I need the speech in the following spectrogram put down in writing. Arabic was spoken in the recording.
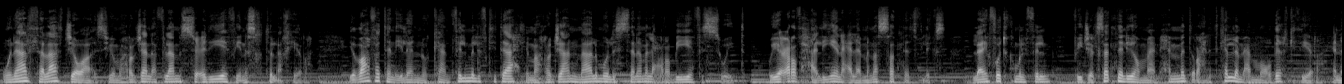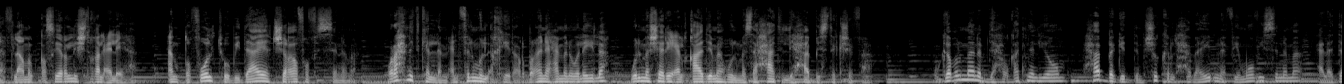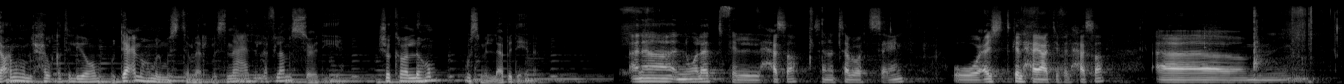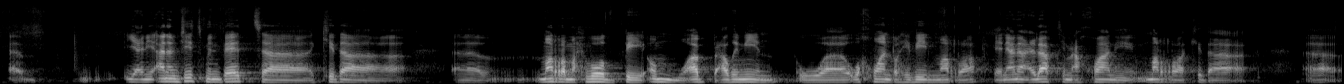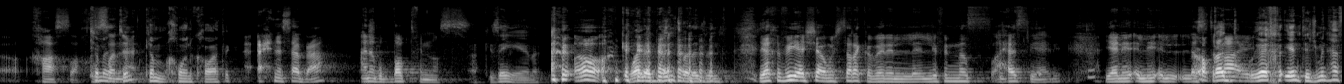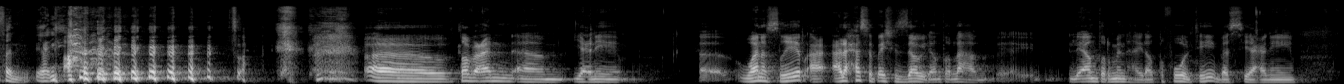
ونال ثلاث جوائز في مهرجان أفلام السعودية في نسخته الأخيرة إضافة إلى أنه كان فيلم الافتتاح لمهرجان مالمو للسينما العربية في السويد ويعرض حاليا على منصة نتفليكس. لا يفوتكم الفيلم في جلستنا اليوم مع محمد راح نتكلم عن مواضيع كثيرة عن أفلام القصيرة اللي اشتغل عليها عن طفولته وبداية شغفه في السينما وراح نتكلم عن فيلمه الأخير 40 عاما وليلة والمشاريع القادمة والمساحات اللي حاب يستكشفها. وقبل ما نبدأ حلقتنا اليوم حاب أقدم شكر لحبايبنا في موفي سينما على دعمهم لحلقة اليوم ودعمهم المستمر لصناعة الأفلام السعودية. شكرا لهم وبسم الله بدينا. أنا انولدت في الحسا سنة 97 وعشت كل حياتي في الحسا. يعني أنا جيت من بيت آه، كذا مرة محظوظ بأم وأب عظيمين و- وأخوان رهيبين مرة. يعني أنا علاقتي مع أخواني مرة كذا آه، خاصة كم خصوصاً أنتم؟ كم إخوانك وأخواتك؟ إحنا سبعة. أنا بالضبط في النص. أوكي زي أنا آه ولد بنت ولد بنت. يا أخي في أشياء مشتركة بين ال- اللي في النص أحس يعني. يعني اللي الاصدقاء ينتج منها فن يعني. آه طبعا يعني وأنا صغير على حسب إيش الزاوية اللي انظر لها اللي انظر منها إلى طفولتي بس يعني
